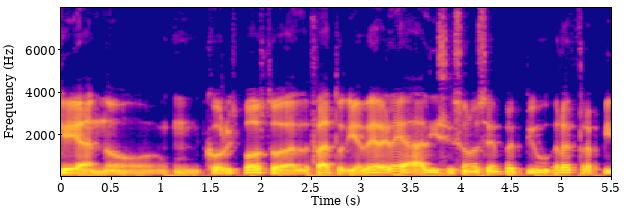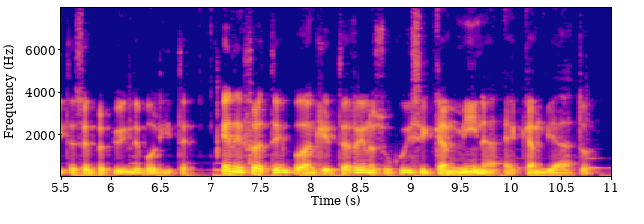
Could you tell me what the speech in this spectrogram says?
che hanno mm, corrisposto al fatto di avere le ali si sono sempre più rattrappite, sempre più indebolite. E nel frattempo anche il terreno su cui si cammina è cambiato.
